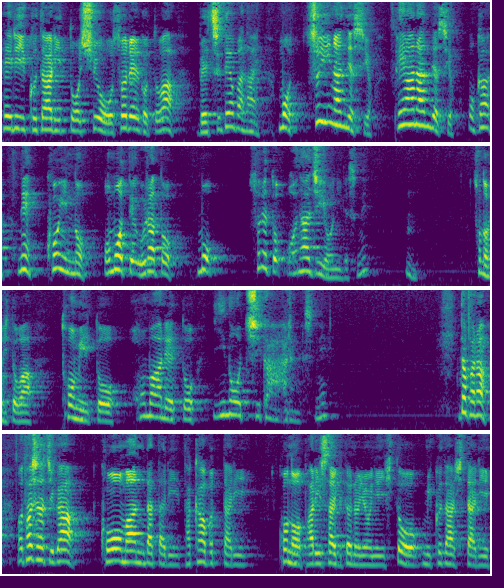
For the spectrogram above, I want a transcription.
へりくだりと主を恐れることは別ではない。もう対なんですよ。ペアなんですよ。おか、ね、コインの表裏と、もう、それと同じようにですね。うん。その人は、富と誉れと命があるんですね。だから、私たちが高慢だったり、高ぶったり、このパリサイ人のように人を見下したり、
